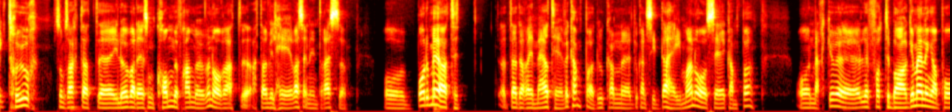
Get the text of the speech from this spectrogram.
jeg tror som sagt at uh, i løpet av det som kommer framover nå, at, at det vil heve sin interesse. Og både med at, at det er mer TV-kamper. Du, du, kan sitte hjemme nå og se kamper. Og en merker, eller fått tilbakemeldinger på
